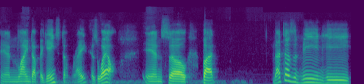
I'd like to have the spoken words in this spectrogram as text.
and lined up against him, right, as well. And so, but that doesn't mean he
